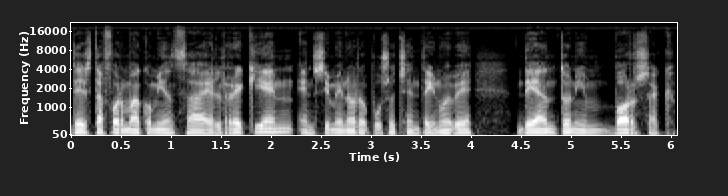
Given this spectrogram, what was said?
De esta forma comienza el Requiem en si menor opus 89 de Antonin Borsak.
